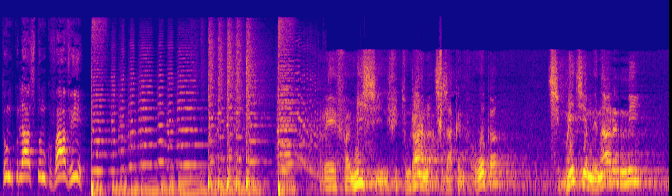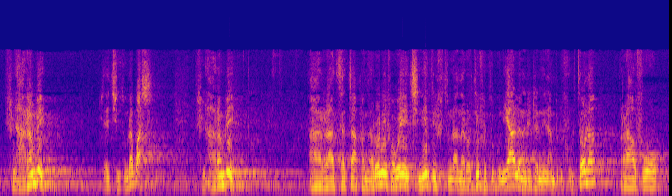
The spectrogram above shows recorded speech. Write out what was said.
Tompoko lahy sy tompoko vavy. Rehefa misy ny fitondrana tsy zakan'ny vahoaka, tsy maintsy amin'ny anaran'ny filaharambe, izay tsy nitondra basy, filaharambe, ary raha tsy tsapanareo anefa hoe tsy nety ny fitondranareo teo fa tokony hiala nandritra ny ambin'ny folo taona raha vao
